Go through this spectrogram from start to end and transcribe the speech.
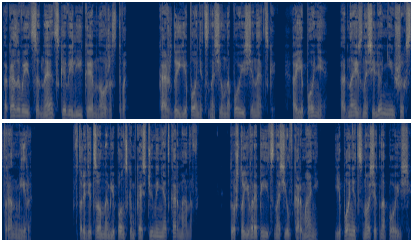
Оказывается, Нецка великое множество. Каждый японец носил на поясе Нецка, а Япония – одна из населеннейших стран мира. В традиционном японском костюме нет карманов. То, что европеец носил в кармане, японец носит на поясе.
